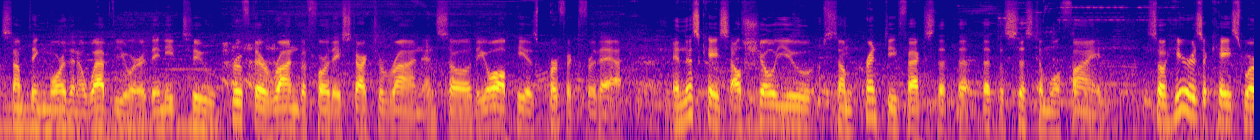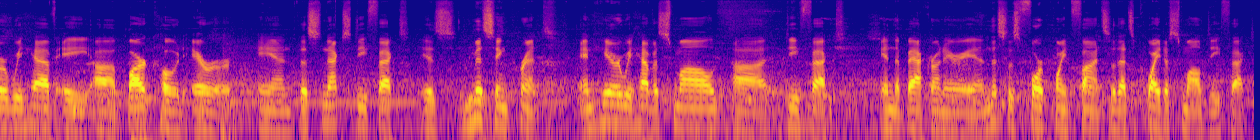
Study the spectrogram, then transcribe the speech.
something more than a web viewer. They need to proof their run before they start to run, and so the OLP is perfect for that. In this case, I'll show you some print defects that the, that the system will find. So here is a case where we have a uh, barcode error, and this next defect is missing print. And here we have a small uh, defect in the background area, and this is four-point font, so that's quite a small defect.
